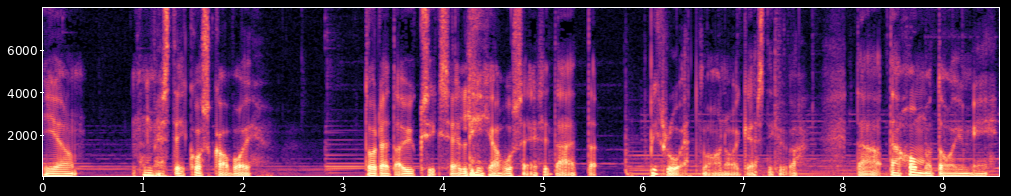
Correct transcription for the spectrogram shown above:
Ja mun mielestä ei koskaan voi todeta yksikseen liian usein sitä, että piru, että mä oon oikeasti hyvä. Tää, tää homma toimii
